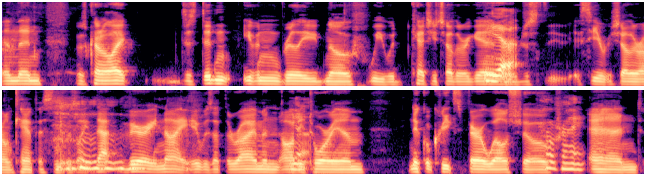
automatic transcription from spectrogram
And then it was kind of like just didn't even really know if we would catch each other again Yeah. or just see each other on campus. And it was like that very night. It was at the Ryman Auditorium, Nickel Creek's farewell show all right. and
